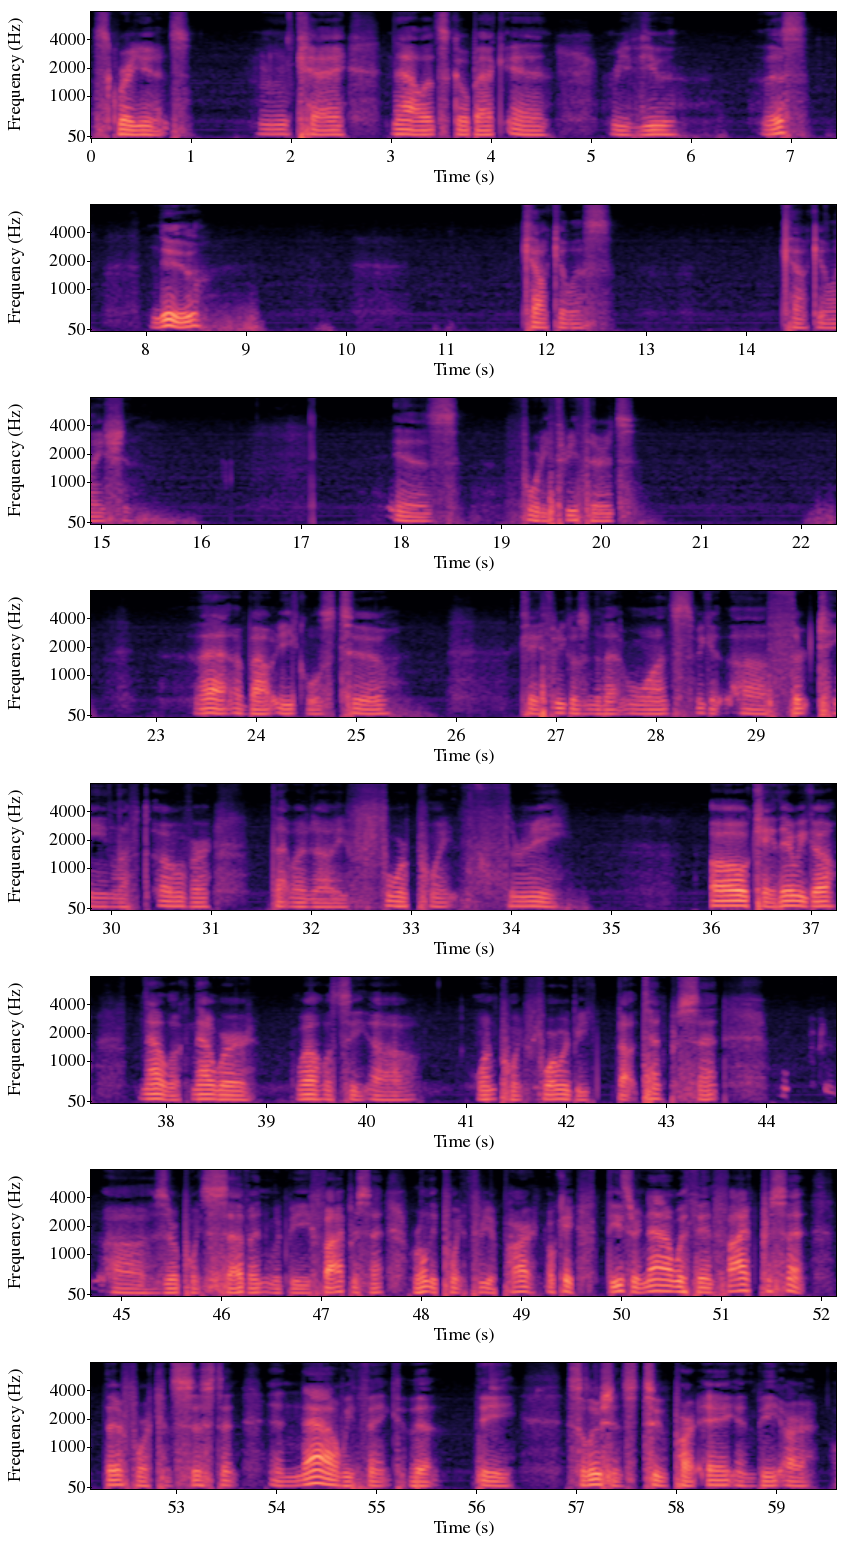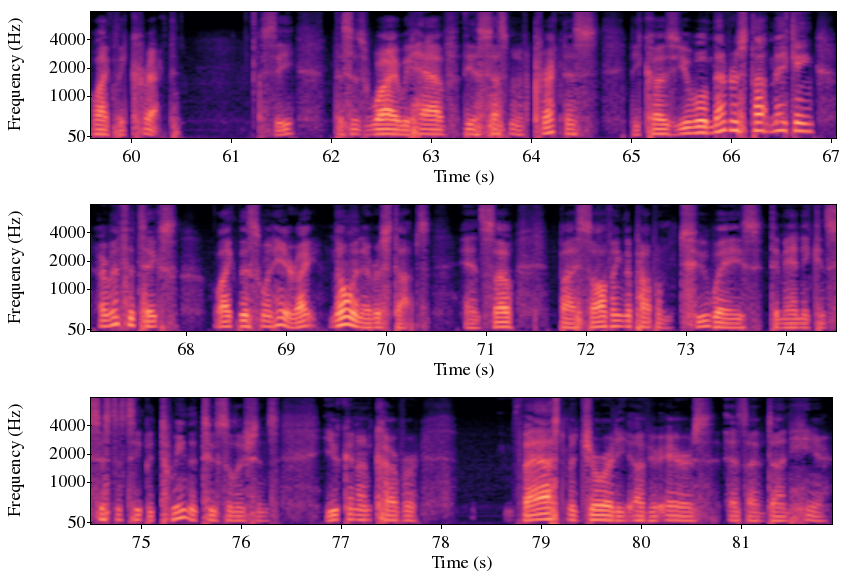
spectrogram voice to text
square units. Okay, now let's go back and review this new calculus calculation is 43 thirds. That about equals 2. okay, 3 goes into that once. We get uh, 13 left over. That would uh, be 4.3. Okay, there we go. Now look, now we're, well, let's see, uh, 1.4 would be about 10% uh, 0.7 would be 5%. We're only 0.3 apart. Okay, these are now within 5%, therefore consistent. And now we think that the solutions to part A and B are likely correct. See, this is why we have the assessment of correctness, because you will never stop making arithmetics like this one here, right? No one ever stops. And so by solving the problem two ways, demanding consistency between the two solutions, you can uncover vast majority of your errors as I've done here.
